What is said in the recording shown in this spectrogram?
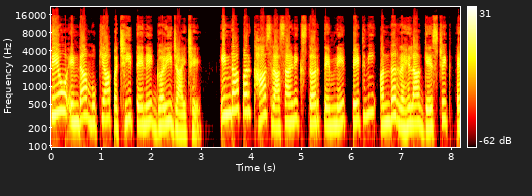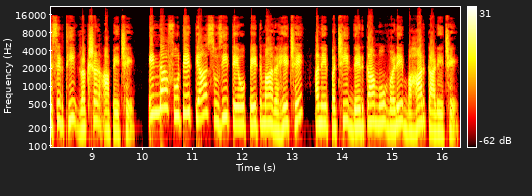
તેઓ ઈંડા મૂક્યા પછી તેને ગળી જાય છે. ઈંડા પર ખાસ રાસાયણિક સ્તર તેમને પેટની અંદર રહેલા ગેસ્ટ્રિક એસિડથી રક્ષણ આપે છે. ઈંડા ફૂટે ત્યાં સુધી તેઓ પેટમાં રહે છે અને પછી દેડકામો વડે બહાર કાઢે છે.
